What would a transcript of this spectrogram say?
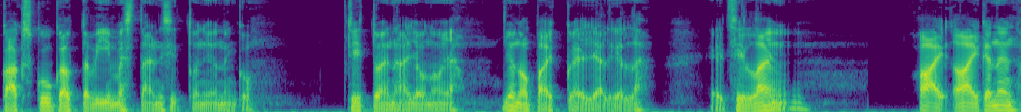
kaksi kuukautta viimeistään, niin sitten on jo niin kuin, sit on enää jonoja, jonopaikkoja jäljellä. Et sillain ai, aikainen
